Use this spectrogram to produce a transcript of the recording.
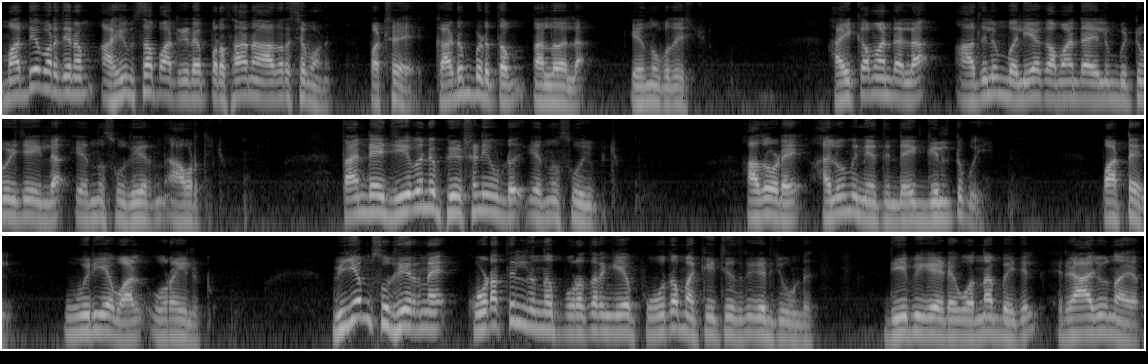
മദ്യവർജനം അഹിംസ പാർട്ടിയുടെ പ്രധാന ആദർശമാണ്. പക്ഷേ കടുംപിടുത്തം നല്ലതല്ല എന്ന് ഉപദേശിച്ചു. ഹൈക്കമാൻഡല്ല അതിലും വലിയ കമാൻഡായാലും വിട്ടുവീഴ്ചയില്ല എന്ന് സുധീരൻ ആവർത്തിച്ചു. തന്റെ ജീവന് ഭീഷണിയുണ്ട് എന്ന് സൂചിപ്പിച്ചു. അതോടെ അലൂമിനിയത്തിന്റെ ഗിൽട്ട് പോയി. പട്ടേൽ ഊരിയ വാൾ ഉറയിലിട്ടു. വി എം സുധീറിനെ കുടത്തിൽ നിന്ന് പുറത്തിറങ്ങിയ ഭൂതമാക്കി ചിത്രീകരിച്ചുകൊണ്ട് ദീപികയുടെ ഒന്നാം പേജിൽ രാജു നായർ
